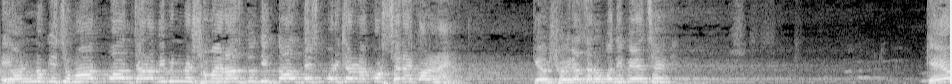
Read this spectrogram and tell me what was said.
এই অন্য কিছু মহৎ পথ যারা বিভিন্ন সময় রাজনৈতিক দল, দেশ পরিচালনা করছে না করে নাই। কেউ স্বৈরাচার উপাধি পেয়েছে? কেউ?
